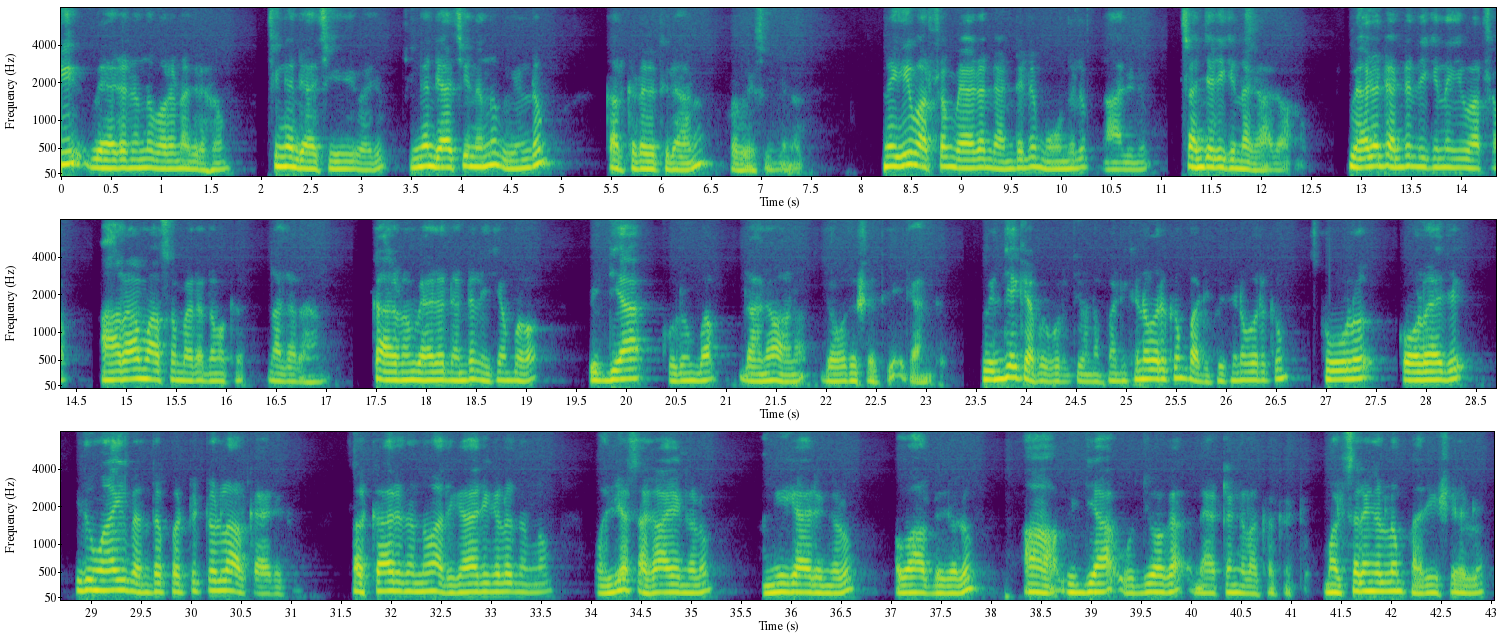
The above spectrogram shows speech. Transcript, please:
ഈ വേഴൻ എന്ന് പറയുന്ന ഗ്രഹം ചിങ്ങൻ രാശിയിൽ വരും. ചിങ്ങൻ രാശിയിൽ നിന്ന് വീണ്ടും കർക്കിടകത്തിലാണ് പ്രവേശിക്കുന്നത്. പിന്നെ ഈ വർഷം വേഴൻ രണ്ടിലും മൂന്നിലും നാലിലും സഞ്ചരിക്കുന്ന കാലമാണ്. വേഴൻ രണ്ടിൽ നിൽക്കുന്ന ഈ വർഷം ആറാം മാസം വരെ നമുക്ക് നല്ലതാണ്. കാരണം വേഴൻ രണ്ട് നിൽക്കുമ്പോൾ വിദ്യ കുടുംബം ധനമാണ് ജ്യോതിഷത്തിൽ രണ്ട്. വിദ്യയ്ക്ക് അഭിവൃദ്ധിയുണ്ട്. പഠിക്കുന്നവർക്കും പഠിപ്പിക്കുന്നവർക്കും സ്കൂൾ കോളേജ് ഇതുമായി ബന്ധപ്പെട്ടിട്ടുള്ള ആൾക്കാർക്കും സർക്കാരിൽ നിന്നും അധികാരികളിൽ നിന്നും വലിയ സഹായങ്ങളും അംഗീകാരങ്ങളും അവാർഡുകളും ആ വിദ്യാ ഉദ്യോഗ നേട്ടങ്ങളൊക്കെ കിട്ടും. മത്സരങ്ങളിലും പരീക്ഷകളിലും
